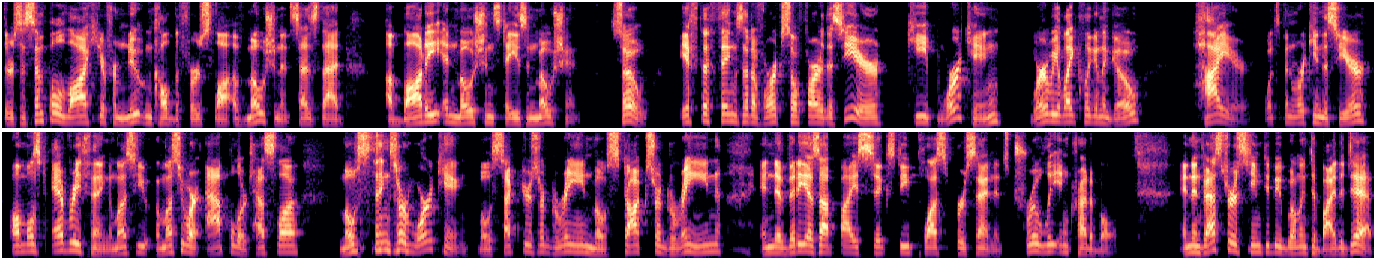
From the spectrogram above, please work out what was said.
There's a simple law here from Newton called the first law of motion. It says that a body in motion stays in motion. So, if the things that have worked so far this year keep working, where are we likely going to go? Higher. What's been working this year? Almost everything. Unless you unless you are Apple or Tesla, most things are working. Most sectors are green. Most stocks are green. And NVIDIA's up by 60 plus percent. It's truly incredible. And investors seem to be willing to buy the dip.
